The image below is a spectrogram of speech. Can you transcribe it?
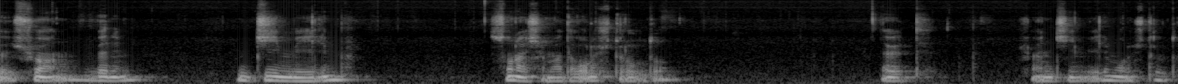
Ve şu an benim Gmail'im son aşamada oluşturuldu. Evet. Şu an Gmail'im oluşturdu.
